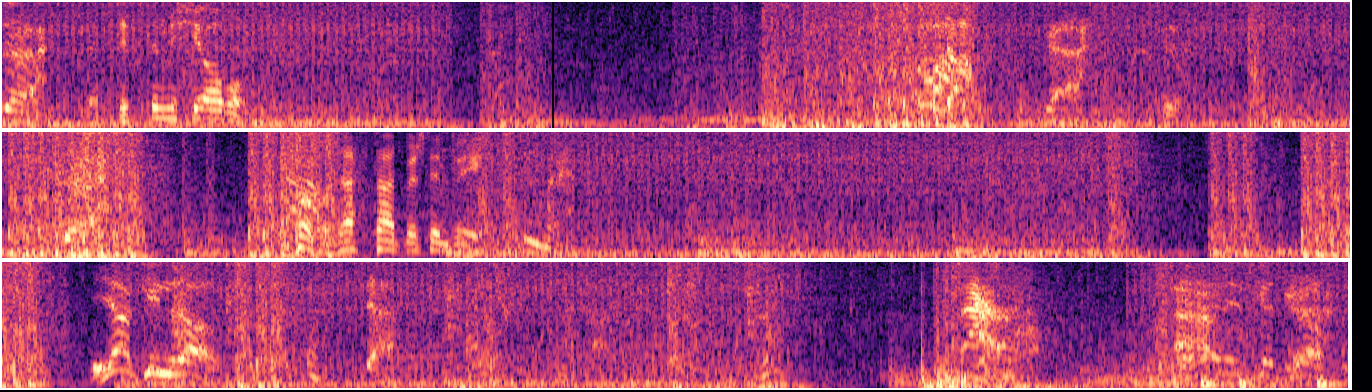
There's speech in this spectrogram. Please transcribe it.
Wer trifft denn mich hier aber? Oh, das tat bestimmt weh. Jagt ihn raus! Da. Er ist getroffen.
